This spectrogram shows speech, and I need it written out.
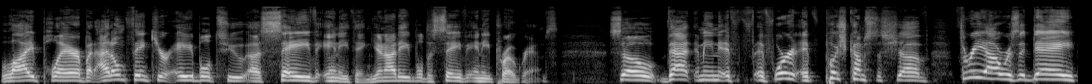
live player, but I don't think you're able to uh, save anything. You're not able to save any programs. So that I mean, if if we're if push comes to shove, three hours a day,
